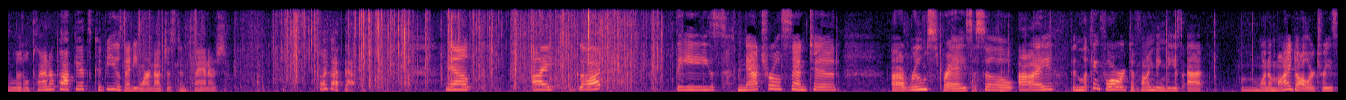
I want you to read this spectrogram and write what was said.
Little planner pockets could be used anywhere, not just in planners. So I got that. Now, I got these natural scented uh, room sprays. So I've been looking forward to finding these at one of my Dollar Trees.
